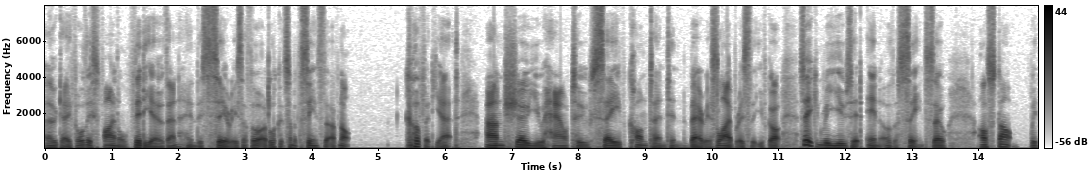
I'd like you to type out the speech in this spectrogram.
Okay, for this final video then, in this series, I thought I'd look at some of the scenes that I've not covered yet and show you how to save content in various libraries that you've got so you can reuse it in other scenes. So I'll start with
